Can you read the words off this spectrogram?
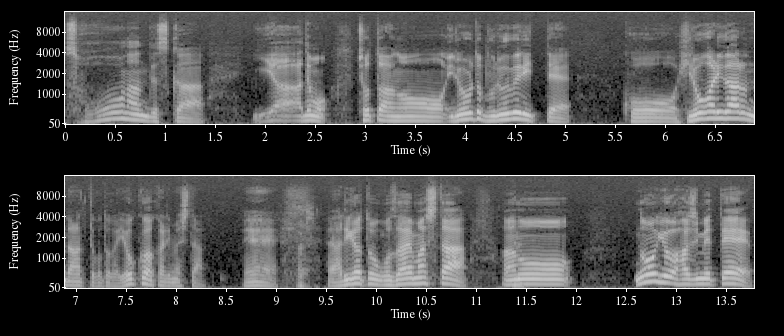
そうなんですか。いやーでもちょっとあのーいろいろとブルーベリーってこう広がりがあるんだなってことがよくわかりました。ええ。ありがとうございました。あのー農業を始めて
